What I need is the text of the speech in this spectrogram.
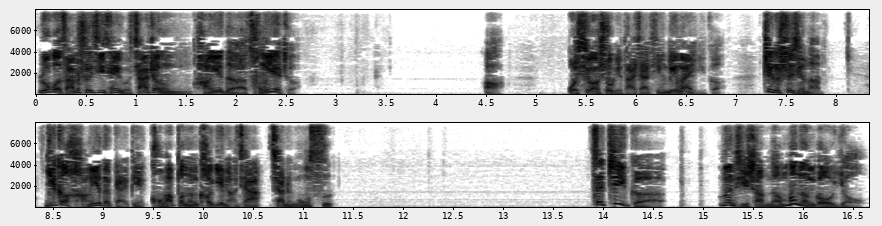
如果咱们收机前有家政行业的从业者，我希望说给大家听。另外一个，这个事情呢，一个行业的改变恐怕不能靠一两家家政公司，在这个问题上能不能够有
